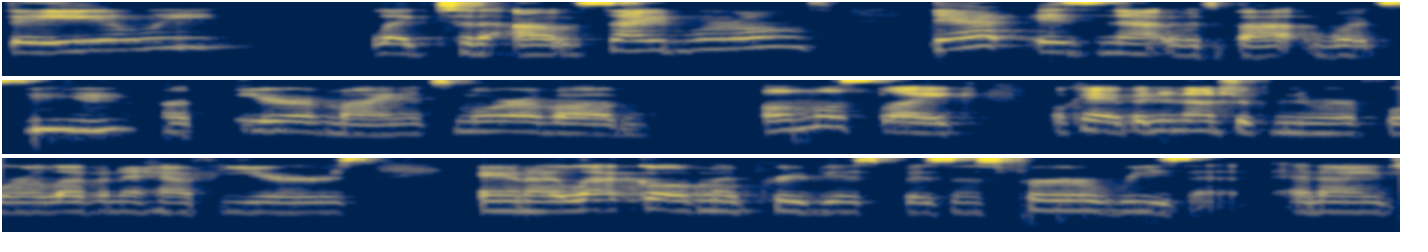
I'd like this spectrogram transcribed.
failing like to the outside world. That is not what's what's mm-hmm. a fear of mine. It's more of a almost like, okay, I've been an entrepreneur for 11 and a half years and I let go of my previous business for a reason. And I've,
